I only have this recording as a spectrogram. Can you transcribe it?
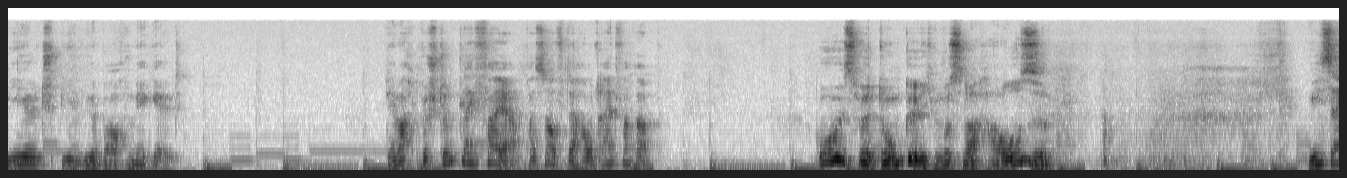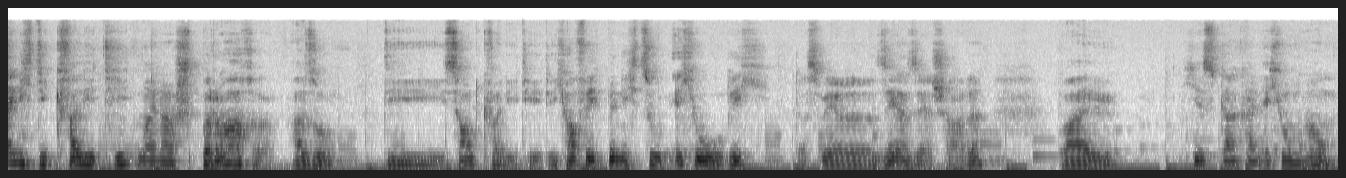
Spielen, spielen. Wir brauchen mehr Geld. Der macht bestimmt gleich Feier. Pass auf, der haut einfach ab. Oh, es wird dunkel. Ich muss nach Hause. Wie ist eigentlich die Qualität meiner Sprache? Also die Soundqualität. Ich hoffe, ich bin nicht zu echorig. Das wäre sehr, sehr schade. Weil hier ist gar kein Echo im Raum.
